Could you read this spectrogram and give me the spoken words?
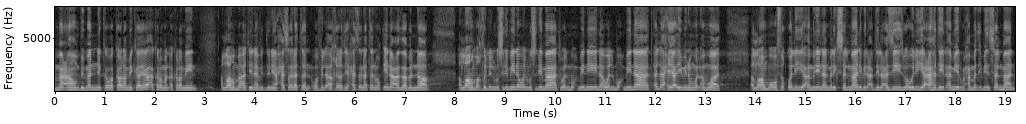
معهم بمنك وكرمك يا أكرم الأكرمين. اللهم آتنا في الدنيا حسنة وفي الآخرة حسنة وقنا عذاب النار. اللهم اغفر للمسلمين والمسلمات والمؤمنين والمؤمنات الأحياء منهم والأموات. اللهم وفق ولي أمرنا الملك سلمان بن عبد العزيز وولي عهده الأمير محمد بن سلمان.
